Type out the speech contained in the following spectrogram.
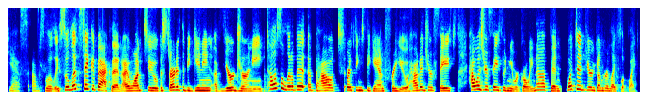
Yes, absolutely. So let's take it back then. I want to start at the beginning of your journey. Tell us a little bit about where things began for you. How did your faith, how was your faith when you were growing up, and what did your younger life look like?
